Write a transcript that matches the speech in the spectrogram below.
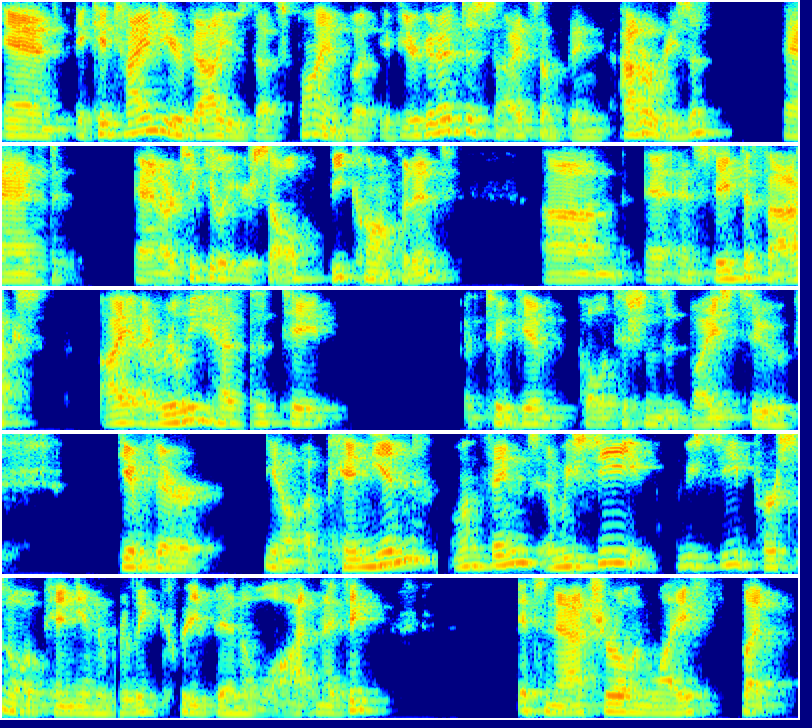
and it can tie into your values that's fine but if you're going to decide something have a reason and and articulate yourself be confident um, and, and, state the facts I, I really hesitate to give politicians advice to give their you know opinion on things and we see we see personal opinion really creep in a lot and i think it's natural in life but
